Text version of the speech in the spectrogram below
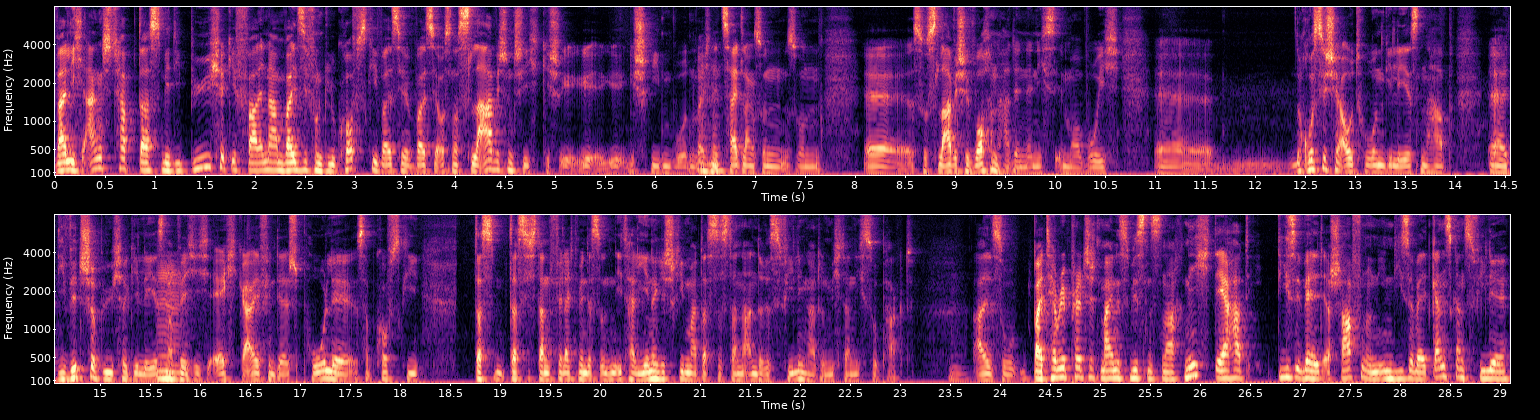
weil ich Angst habe, dass mir die Bücher gefallen haben, weil sie von Glukowski, weil sie, weil sie aus einer slawischen Schicht gesch geschrieben wurden, weil mhm. ich eine Zeit lang so, ein, so, ein, äh, so slawische Wochen hatte, nenne ich es immer, wo ich äh, russische Autoren gelesen habe, äh, die Witcher-Bücher gelesen mhm. habe, welche ich echt geil finde. Der ist Pole, Sapkowski, dass, dass ich dann vielleicht, wenn das ein Italiener geschrieben hat, dass das dann ein anderes Feeling hat und mich dann nicht so packt. Mhm. Also bei Terry Pratchett meines Wissens nach nicht. Der hat diese Welt erschaffen und in dieser Welt ganz, ganz viele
